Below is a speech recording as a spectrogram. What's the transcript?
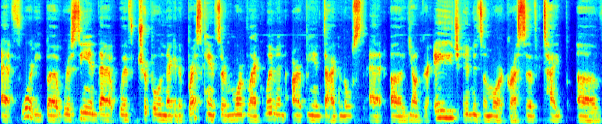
at 40, but we're seeing that with triple negative breast cancer, more Black women are being diagnosed at a younger age and it's a more aggressive type of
